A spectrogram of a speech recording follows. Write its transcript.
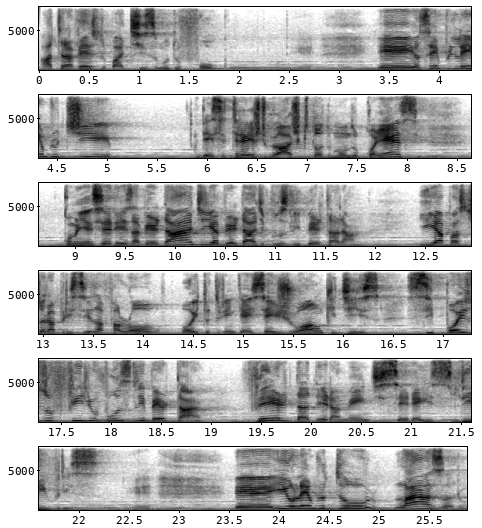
através do batismo do fogo. É, é, eu sempre lembro de desse trecho que eu acho que todo mundo conhece, Conhecereis a verdade e a verdade vos libertará. E a pastora Priscila falou, 8,36, João, que diz: Se, pois, o Filho vos libertar, verdadeiramente sereis livres. É. É, e eu lembro do Lázaro,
